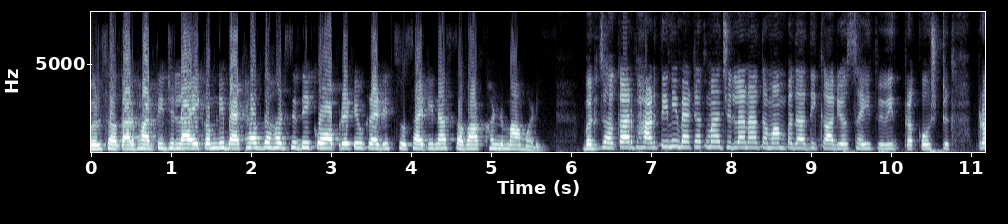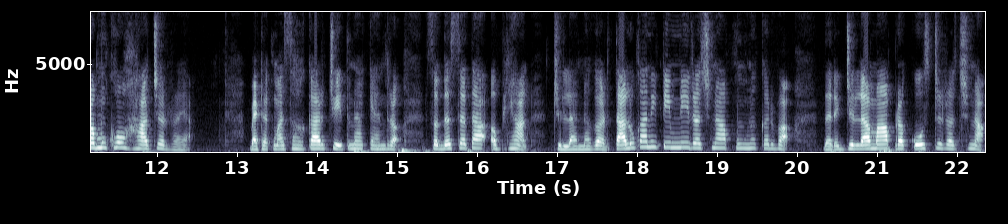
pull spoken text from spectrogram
ભરૂચ સહકાર ભારતી જિલ્લા એકમની બેઠક ધ હરસિદ્ધિ કોઓપરેટિવ ક્રેડિટ સોસાયટીના સભાખંડમાં મળી. ભરૂચ સહકાર ભારતીની બેઠકમાં જિલ્લાના તમામ પદાધિકારીઓ સહિત વિવિધ પ્રકોષ્ઠ પ્રમુખો હાજર રહ્યા. બેઠકમાં સહકાર ચેતના કેન્દ્ર, સદસ્યતા અભિયાન, જિલ્લા નગર, તાલુકાની ટીમની રચના પૂર્ણ કરવા, દરેક જિલ્લામાં પ્રકોષ્ઠ રચના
